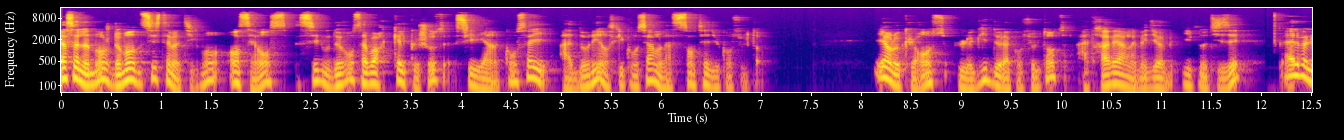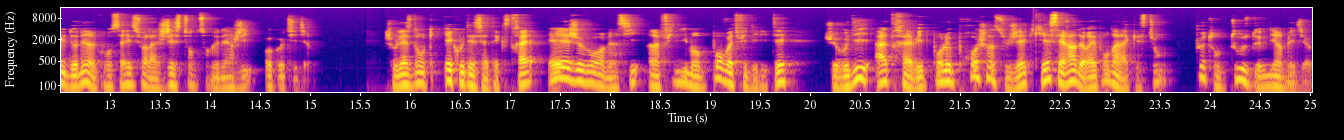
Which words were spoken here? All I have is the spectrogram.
Personnellement, je demande systématiquement en séance si nous devons savoir quelque chose, s'il y a un conseil à donner en ce qui concerne la santé du consultant. Et en l'occurrence, le guide de la consultante, à travers la médium hypnotisée, elle va lui donner un conseil sur la gestion de son énergie au quotidien. Je vous laisse donc écouter cet extrait et je vous remercie infiniment pour votre fidélité. Je vous dis à très vite pour le prochain sujet qui essaiera de répondre à la question peut-on tous devenir médium?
